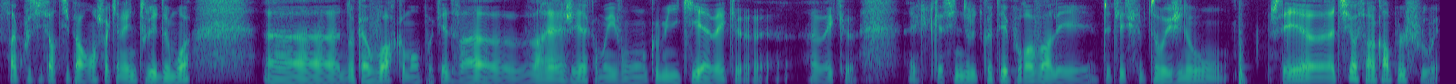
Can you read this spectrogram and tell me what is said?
5 ou 6 sorties par an, je crois qu'il y en a une tous les deux mois. Euh, donc à voir comment Pocket va euh, va réagir, comment ils vont communiquer avec euh, avec euh, avec Lucasfilm de l'autre côté pour avoir les peut-être les scripts originaux. On- C'est euh, là-dessus, c'est encore un peu le flou. ouais.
